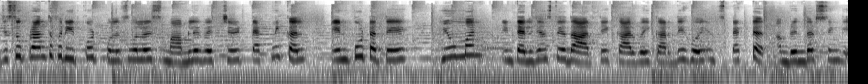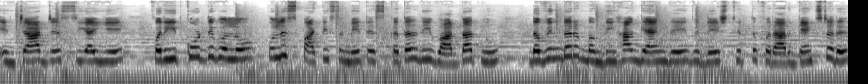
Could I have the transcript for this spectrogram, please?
ਜਿਸ ਉਪਰੰਤ ਫਰੀਦਕੋਟ ਪੁਲਿਸ ਵੱਲੋਂ ਇਸ ਮਾਮਲੇ ਵਿੱਚ ਟੈਕਨੀਕਲ ਇਨਪੁਟ ਅਤੇ ਹਿਊਮਨ ਇੰਟੈਲੀਜੈਂਸ ਦੇ ਆਧਾਰ ਤੇ ਕਾਰਵਾਈ ਕਰਦੇ ਹੋਏ inspector Amarinder Singh incharge CIA Faridkot ਦੇ ਵੱਲੋਂ ਪੁਲਿਸ ਪਾਰਟੀ ਸਮੇਤ ਇਸ ਕਤਲ ਦੀ ਵਾਰਦਾਤ ਨੂੰ ਦਵਿੰਦਰ ਬੰਬੀਹਾ ਗੈਂਗ ਦੇ ਵਿਦੇਸ਼ ਸਥਿਤ ਫਰਾਰ ਗੈਂਗਸਟਰ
